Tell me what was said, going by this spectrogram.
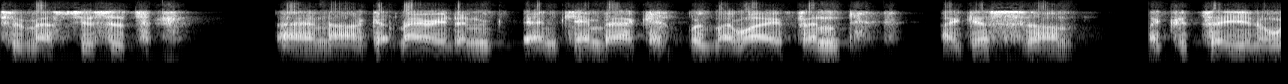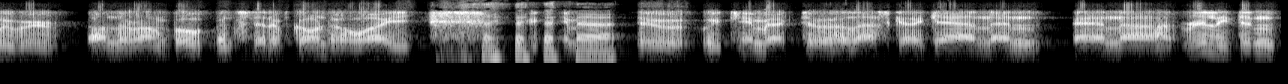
to Massachusetts and uh, got married and and came back with my wife, and I guess. Um, I could say, you know, we were on the wrong boat. Instead of going to Hawaii, we came, to, we came back to Alaska again, and and uh, really didn't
